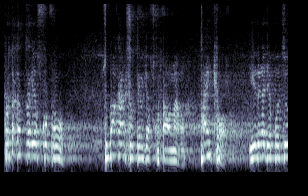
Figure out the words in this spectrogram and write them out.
కృతజ్ఞత తెలియజేసుకుంటూ శుభాకాంక్షలు తెలియజేసుకుంటా ఉన్నాము థ్యాంక్ యూ ఈ విధంగా చెప్పొచ్చు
